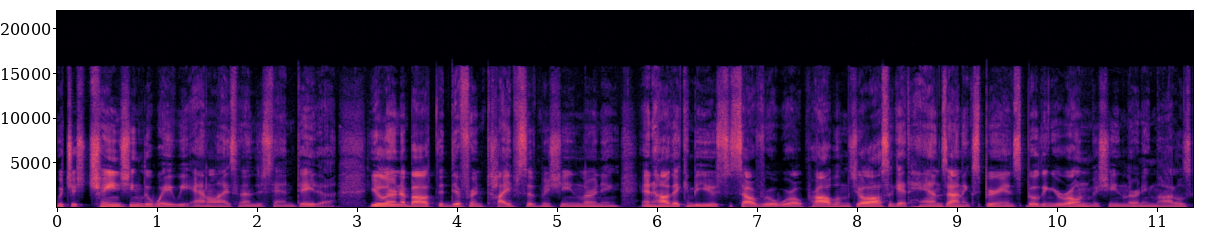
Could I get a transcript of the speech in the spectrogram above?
which is changing the way we analyze and understand data. You'll learn about the different types of machine learning and how they can be used to solve real world problems. You'll also get hands on experience building your own machine learning models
